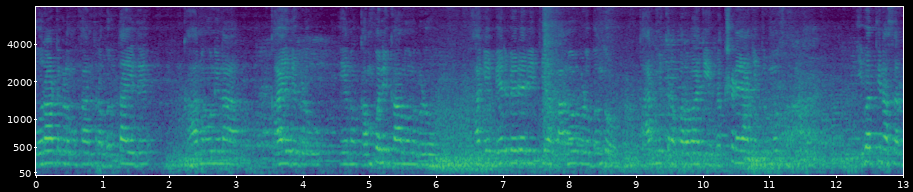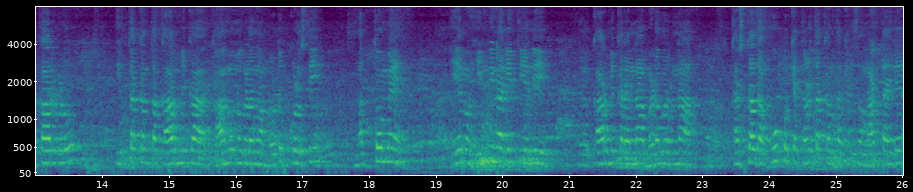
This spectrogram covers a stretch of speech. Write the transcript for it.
ಹೋರಾಟಗಳ ಮುಖಾಂತರ ಬರ್ತಾ ಇದೆ. ಕಾನೂನಿನ ಕಾಯ್ದೆಗಳು, ಏನು ಕಂಪನಿ ಕಾನೂನುಗಳು, ಹಾಗೆ ಬೇರೆ ಬೇರೆ ರೀತಿಯ ಕಾನೂನುಗಳು ಬಂದು ಕಾರ್ಮಿಕರ ಪರವಾಗಿ ರಕ್ಷಣೆಯಾಗಿದ್ರೂ ಸಹ ಇವತ್ತಿನ ಸರ್ಕಾರಗಳು ಇರ್ತಕ್ಕಂಥ ಕಾರ್ಮಿಕ ಕಾನೂನುಗಳನ್ನು ಮೊಟಕುಗೊಳಿಸಿ ಮತ್ತೊಮ್ಮೆ ಏನು ಹಿಂದಿನ ರೀತಿಯಲ್ಲಿ ಕಾರ್ಮಿಕರನ್ನು, ಬಡವರನ್ನು ಕಷ್ಟದ ಕೂಪಕ್ಕೆ ತಳ್ತಕ್ಕಂಥ ಕೆಲಸ ಮಾಡ್ತಾ ಇದೆ.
